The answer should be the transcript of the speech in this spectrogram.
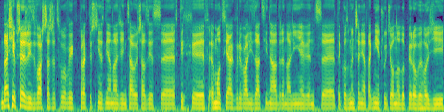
da się przeżyć, zwłaszcza, że człowiek praktycznie z dnia na dzień cały czas jest e, w tych e, w emocjach, w rywalizacji na adrenalinie, więc e, tego zmęczenia tak nie czuć, ono dopiero wychodzi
